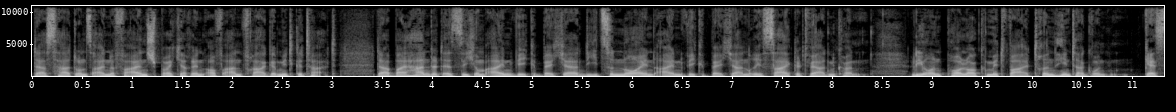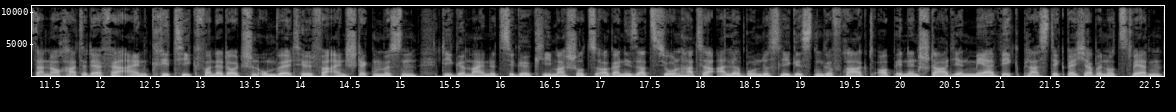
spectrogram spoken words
Das hat uns eine Vereinssprecherin auf Anfrage mitgeteilt. Dabei handelt es sich um Einwegbecher, die zu neuen Einwegbechern recycelt werden können. Leon Pollock mit weiteren Hintergründen. Gestern noch hatte der Verein Kritik von der deutschen Umwelthilfe einstecken müssen. Die gemeinnützige Klimaschutzorganisation hatte alle Bundesligisten gefragt, ob in den Stadien Mehrwegplastikbecher benutzt werden.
